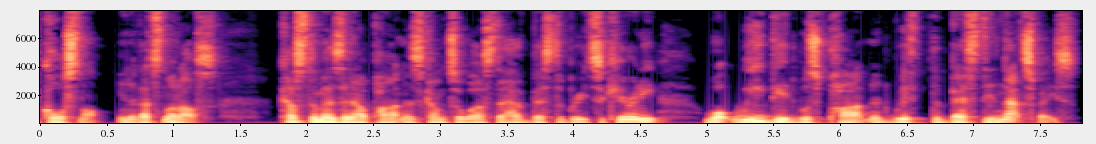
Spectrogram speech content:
Of course not. You know, that's not us. Customers and our partners come to us to have best of breed security. What we did was partnered with the best in that space.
